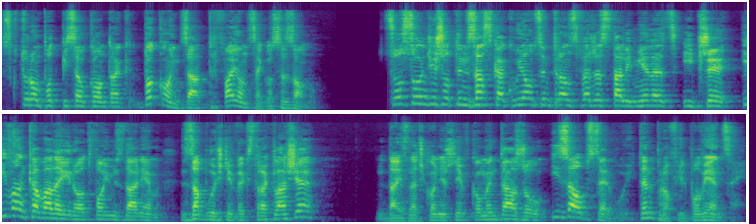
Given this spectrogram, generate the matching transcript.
z którą podpisał kontrakt do końca trwającego sezonu. Co sądzisz o tym zaskakującym transferze Stali Mielec i czy Iwan Cavaleiro twoim zdaniem zabłyśnie w Ekstraklasie? Daj znać koniecznie w komentarzu i zaobserwuj ten profil po więcej.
